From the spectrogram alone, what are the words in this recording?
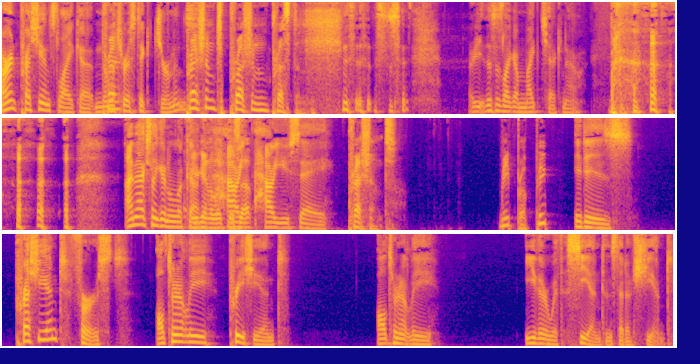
Aren't prescients like uh, militaristic Germans? Prescient Prussian Preston. this, is, are you, this is like a mic check now. I'm actually going to look You're up, gonna look how, up? how you say Prescient. It is prescient first, alternately prescient, alternately either with scient instead of scient.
